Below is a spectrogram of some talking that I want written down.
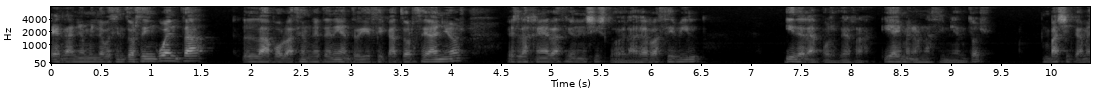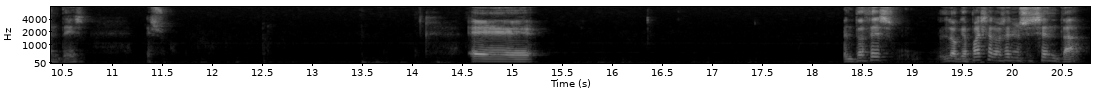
en el año 1950 la población que tenía entre 10 y 14 años es la generación, insisto, de la guerra civil y de la posguerra. Y hay menos nacimientos. Básicamente es eso. Eh, entonces, lo que pasa en los años 60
